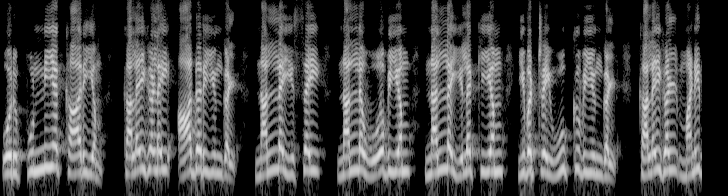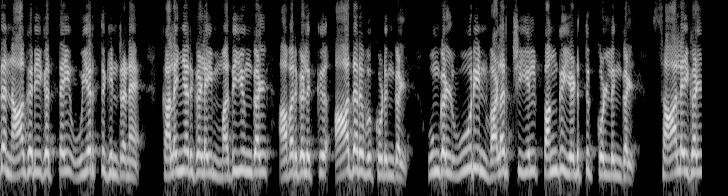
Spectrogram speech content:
ஒரு புண்ணிய காரியம். கலைகளை ஆதரியுங்கள். நல்ல இசை நல்ல ஓவியம் நல்ல இலக்கியம் இவற்றை ஊக்குவியுங்கள். கலைகள் மனித நாகரிகத்தை உயர்த்துகின்றன. கலைஞர்களை மதியுங்கள் அவர்களுக்கு ஆதரவு கொடுங்கள். உங்கள் ஊரின் வளர்ச்சியில் பங்கு எடுத்துக் கொள்ளுங்கள். சாலைகள்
